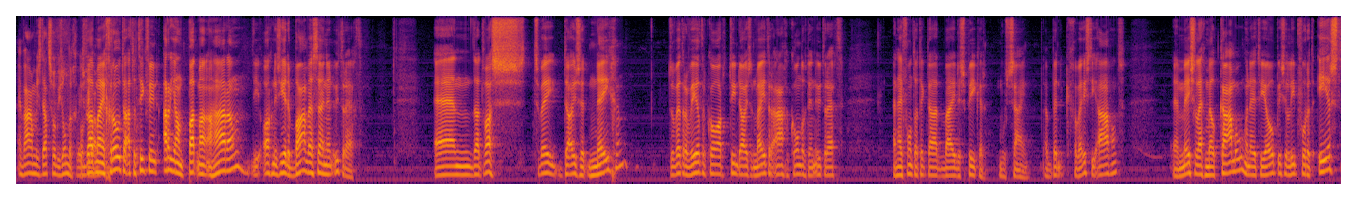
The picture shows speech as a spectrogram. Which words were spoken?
En waarom is dat zo bijzonder geweest voor Omdat mijn grote atletiekvriend Arjan Padman Aharan, die organiseerde baanwedstrijden in Utrecht. En dat was 2009. Toen werd er een wereldrecord 10.000 meter aangekondigd in Utrecht. En hij vond dat ik daar bij de speaker moest zijn. Daar ben ik geweest die avond. En Meeselech Melkamu, een Ethiopische, liep voor het eerst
